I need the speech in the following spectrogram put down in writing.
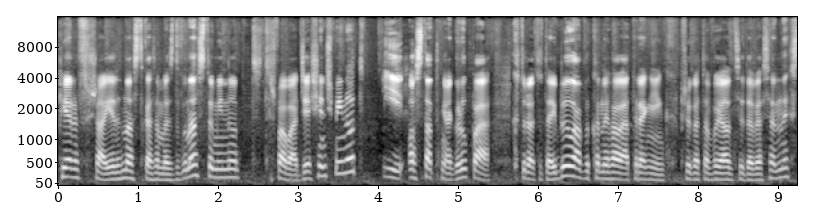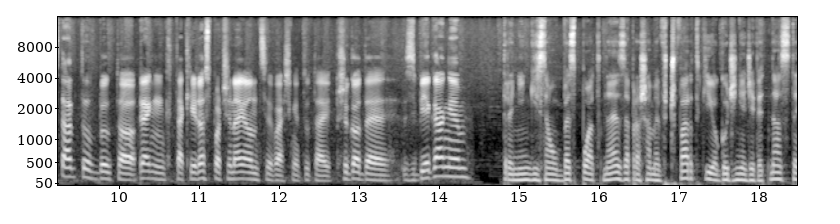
pierwsza jednostka zamiast 12 minut trwała 10 minut. I ostatnia grupa, która tutaj była, wykonywała trening przygotowujący do wiosennych startów. Był to trening taki rozpoczynający właśnie tutaj przygodę z bieganiem. Treningi są bezpłatne, zapraszamy w czwartki o godzinie 19.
